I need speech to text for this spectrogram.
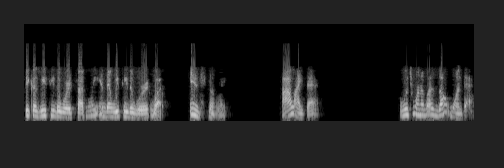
Because we see the word suddenly and then we see the word what? Instantly. I like that. Which one of us don't want that?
